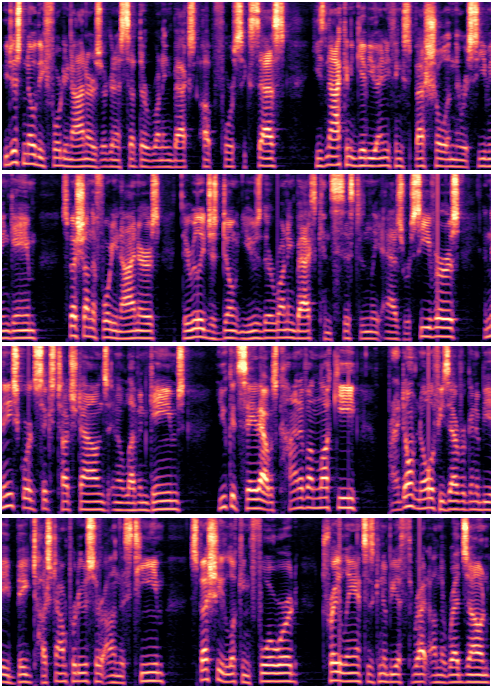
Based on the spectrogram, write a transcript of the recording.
You just know the 49ers are going to set their running backs up for success. He's not going to give you anything special in the receiving game, especially on the 49ers. They really just don't use their running backs consistently as receivers. And then he scored six touchdowns in 11 games, you could say that was kind of unlucky, but I don't know if he's ever going to be a big touchdown producer on this team, especially looking forward. Trey Lance is going to be a threat on the red zone.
